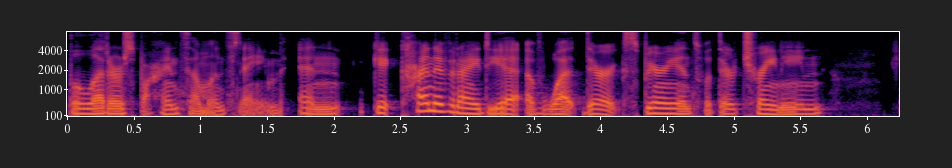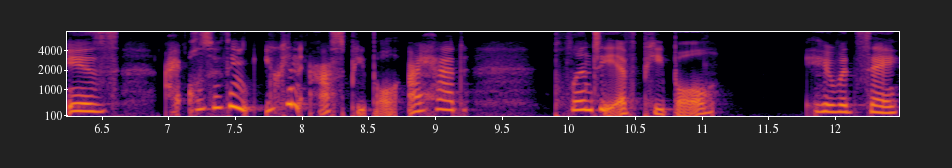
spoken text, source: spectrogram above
the letters behind someone's name and get kind of an idea of what their experience, what their training is. I also think you can ask people. I had plenty of people who would say,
